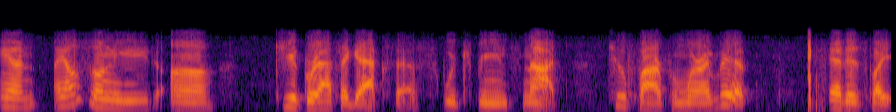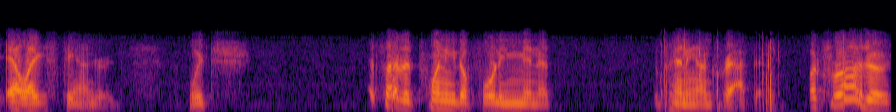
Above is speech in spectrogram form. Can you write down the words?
And I also need uh, geographic access, which means not too far from where I live. That is by LA standards, which it's at a 20 to 40 minutes, depending on traffic. But for others,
